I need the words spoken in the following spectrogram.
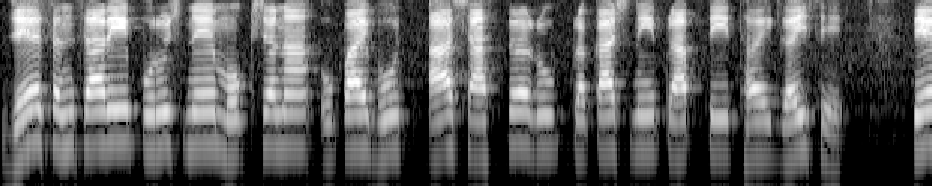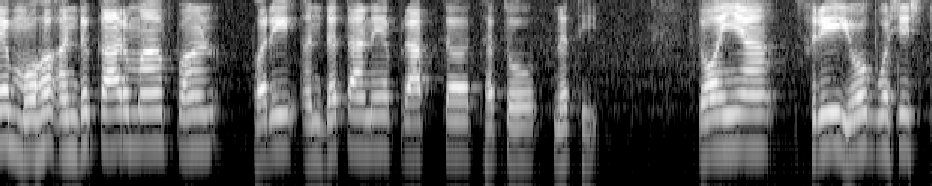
જે સંસારી પુરુષને મોક્ષના ઉપાયભૂત આ શાસ્ત્રરૂપ પ્રકાશની પ્રાપ્તિ થઈ ગઈ છે, તે મોહ અંધકારમાં પણ ફરી અંધતાને પ્રાપ્ત થતો નથી. તો અહીંયા શ્રી યોગ વશિષ્ઠ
